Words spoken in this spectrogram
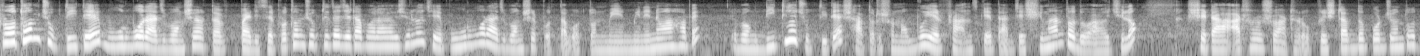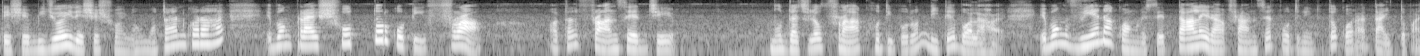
প্রথম চুক্তিতে পূর্ব রাজবংশের অর্থাৎ প্যারিসের প্রথম চুক্তিতে যেটা বলা হয়েছিল যে পূর্ব রাজবংশের প্রত্যাবর্তন মেন নেওয়া হবে এবং দ্বিতীয় চুক্তিতে সতেরোশো নব্বই এর ফ্রান্সকে তার যে সীমান্ত দেওয়া হয়েছিল, সেটা আঠারোশো আঠারো খ্রিস্টাব্দ পর্যন্ত দেশে বিজয়ী দেশের সৈন্য মোতায়েন করা হয় এবং প্রায় সত্তর কোটি ফ্রাঁ, অর্থাৎ ফ্রান্সের যে মুদ্রা ছিল ফ্রাঁ ক্ষতিপূরণ দিতে বলা হয় এবং ভিয়েনা কংগ্রেসের তালেরা ফ্রান্সের প্রতিনিধিত্ব করার দায়িত্ব পান।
